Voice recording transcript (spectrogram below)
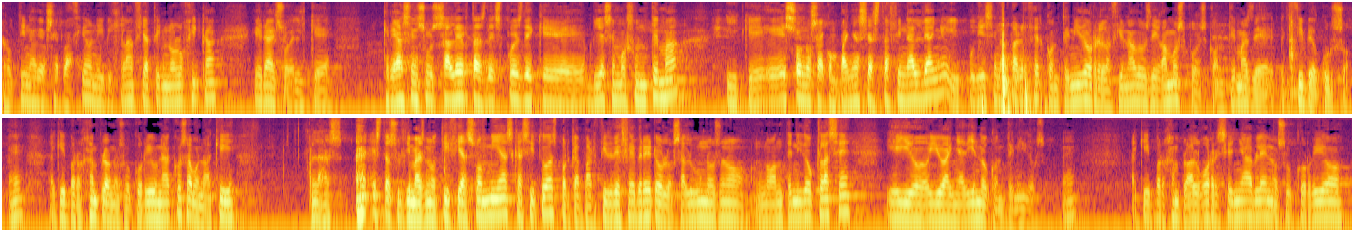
rutina de observación y vigilancia tecnológica, era eso, el que creasen sus alertas después de que viésemos un tema y que eso nos acompañase hasta final de año y pudiesen aparecer contenidos relacionados, digamos, pues con temas de principio de curso. ¿eh? Aquí, por ejemplo, nos ocurrió una cosa, bueno, aquí estas últimas noticias son mías casi todas porque a partir de febrero los alumnos no, han tenido clase y he ido, añadiendo contenidos. ¿eh? Aquí, por ejemplo, algo reseñable nos ocurrió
